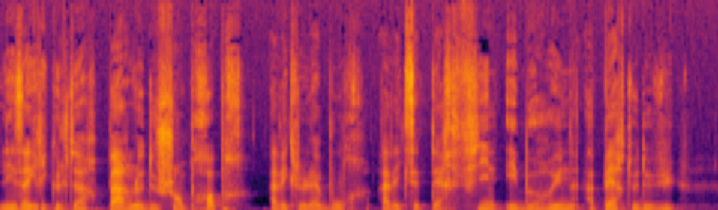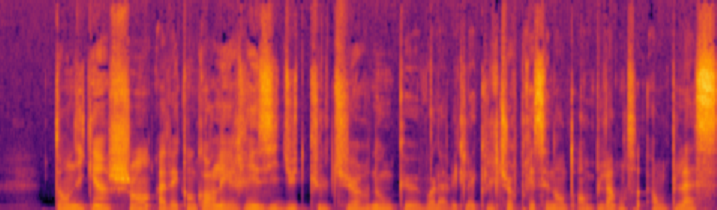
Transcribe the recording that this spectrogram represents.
Les agriculteurs parlent de champs propres avec le labour, avec cette terre fine et brune à perte de vue, Tandis qu'un champ avec encore les résidus de culture, donc euh, voilà, avec la culture précédente en place,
